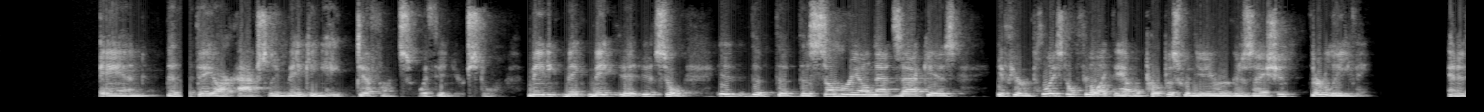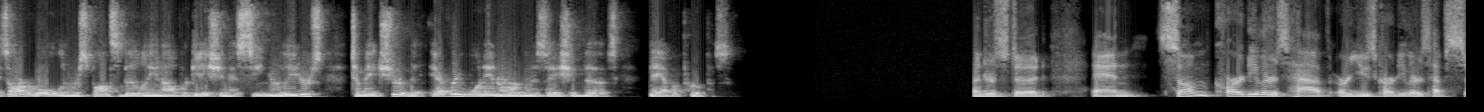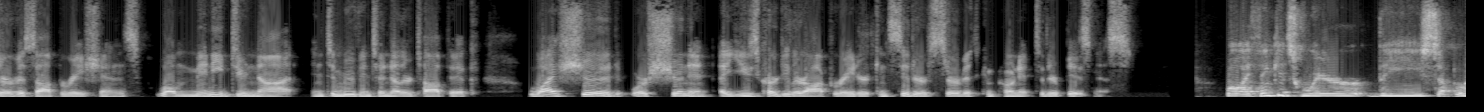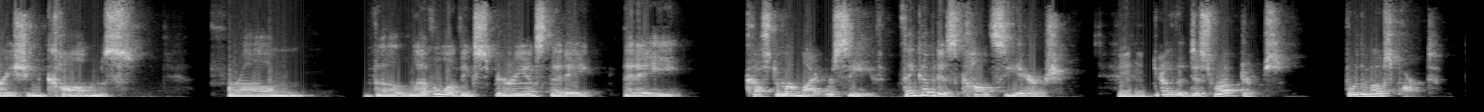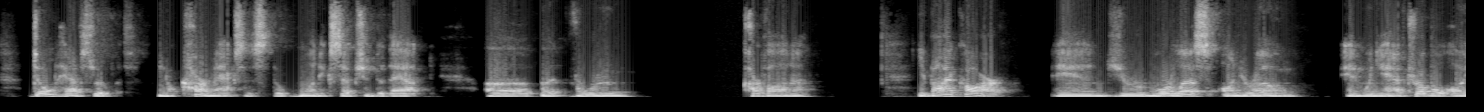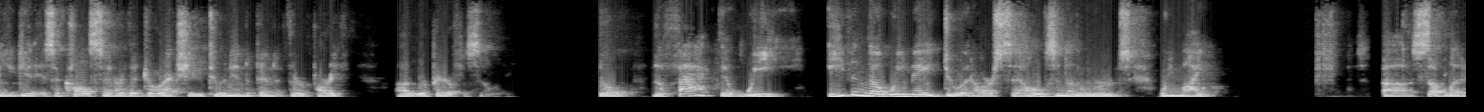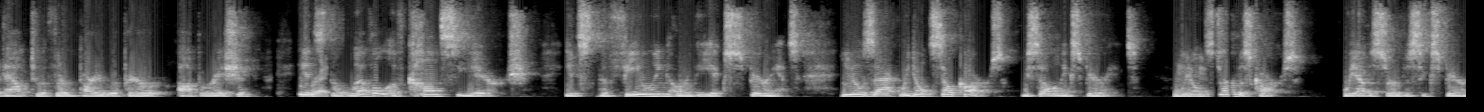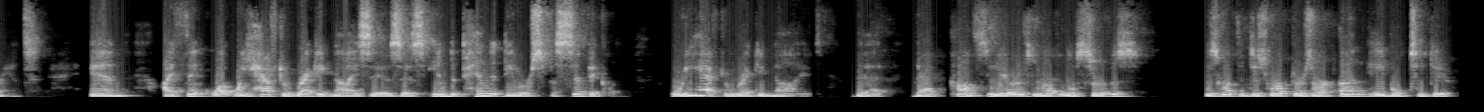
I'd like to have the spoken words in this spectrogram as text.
and that they are actually making a difference within your store. Make, make, make, so the, the, the summary on that, Zach, is if your employees don't feel like they have a purpose within your organization, they're leaving. And it's our role and responsibility and obligation as senior leaders to make sure that everyone in our organization knows they have a purpose. Understood. And some car dealers have, or used car dealers have service operations, while many do not. And to move into another topic, why should or shouldn't a used car dealer operator consider a service component to their business? Well, I think it's where the separation comes from the level of experience that a that a customer might receive. Think of it as concierge. Mm-hmm. You know, the disruptors, for the most part, don't have service. You know, CarMax is the one exception to that. Uh, but Vroom, Carvana, you buy a car and you're more or less on your own. And when you have trouble, all you get is a call center that directs you to an independent third party uh, repair facility. So the fact that we, even though we may do it ourselves, in other words, we might uh, sublet it out to a third party repair operation, it's right. the level of concierge. It's the feeling or the experience. You know, Zach, we don't sell cars, we sell an experience. Mm-hmm. We don't service cars, we have a service experience. And I think what we have to recognize is, as independent dealers specifically, we have to recognize that that concierge level of service is what the disruptors are unable to do.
